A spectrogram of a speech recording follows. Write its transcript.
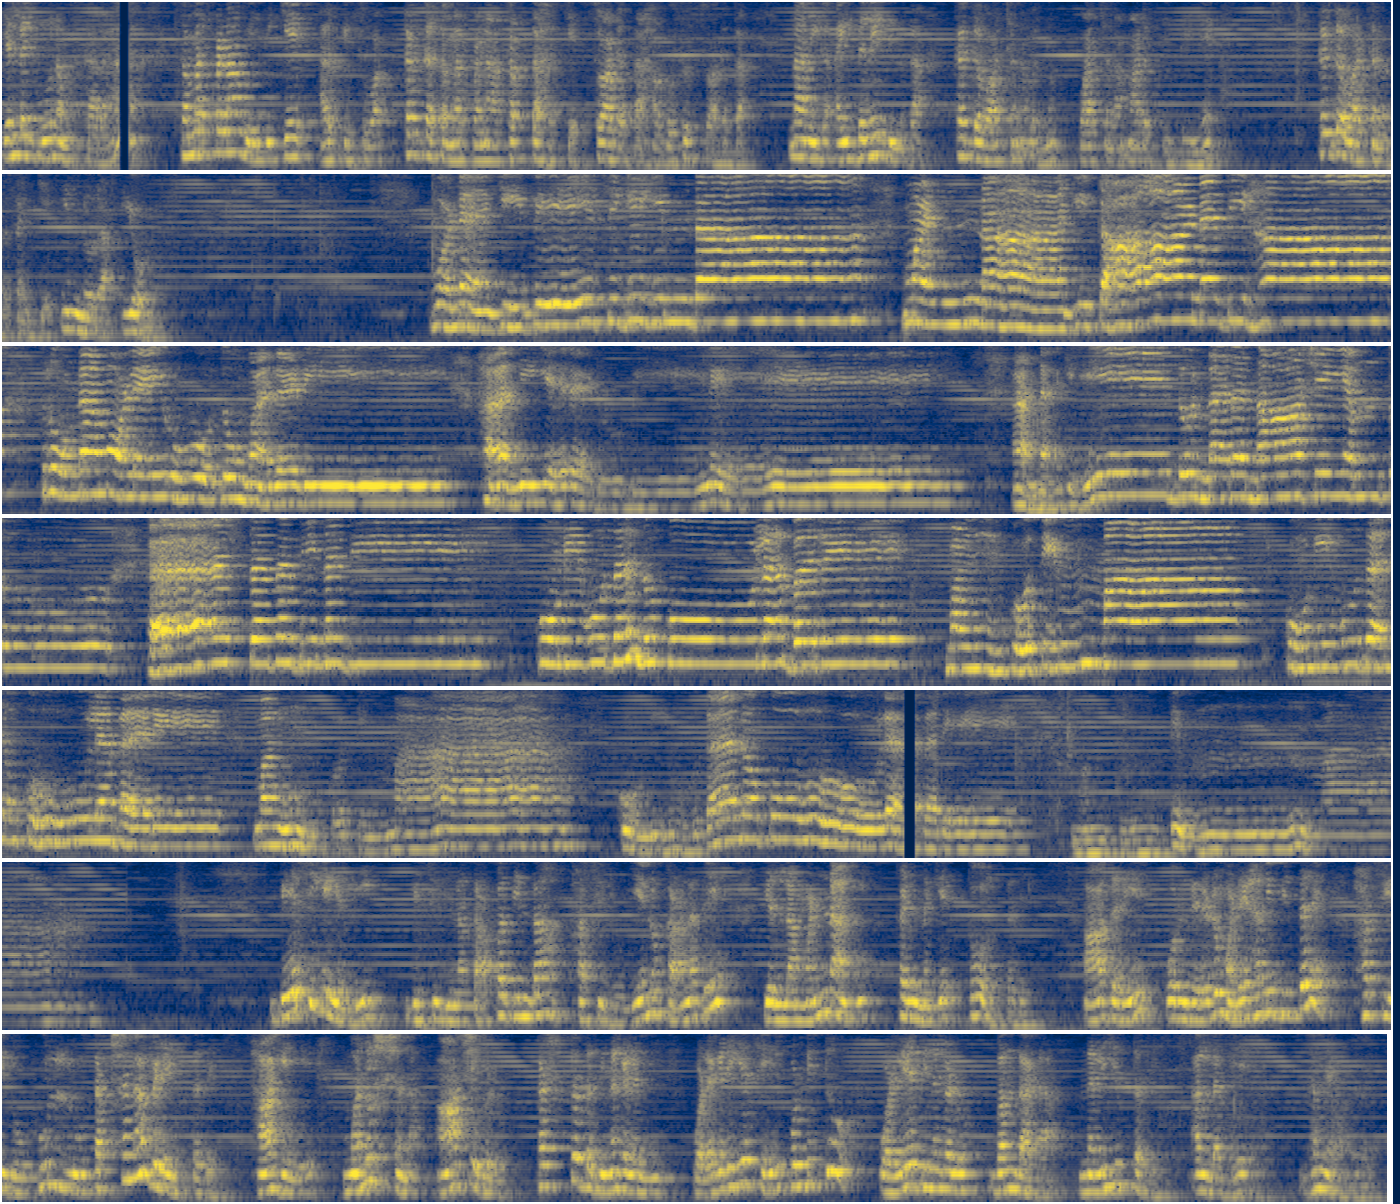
ಎಲ್ಲರಿಗೂ ನಮಸ್ಕಾರ. ಸಮರ್ಪಣಾ ವೇದಿಕೆ ಅರ್ಪಿಸುವ ಕಗ್ಗ ಸಮರ್ಪಣಾ ಸಪ್ತಾಹಕ್ಕೆ ಸ್ವಾಗತ ಹಾಗೂ ಸುಸ್ವಾಗತ. ನಾನೀಗ ಐದನೇ ದಿನದ ಕಗ್ಗ ವಾಚನವನ್ನು ವಾಚನ ಮಾಡುತ್ತಿದ್ದೇನೆ. ಕಗ್ಗ ವಾಚನದ ಸಂಖ್ಯೆ ಇನ್ನೂರ ಏಳು. ಒಣಗಿ ಬೇಸಿಗೆಯಿಂದ ಮಣ್ಣಾಗಿ ಕಾಣದಿಹ ತೃಣ ಮರಡಿ ಹನಿ ಹನಿಯೆರಡು ಬೀಳೆ. ಅಣಗಿದು ನರನಾಶೆಯಂತೂ ಕಷ್ಟದ ದಿನದಿ ಕುಣಿವುದನು ಕೂಲ ಬರೇ. ಮಂಕುತಿಮ್ಮ ಕುಣಿವುದನು ಕೂಲ ಬರೇ. ಮಂಕುತಿಮ್ಮ. ಕುಣಿಯುವುದನು ಕೂಲ ಬರೇ ಮಂಕುತಿಮ್ಮ. ಬೇಸಿಗೆಯಲ್ಲಿ ಬಿಸಿಲಿನ ತಾಪದಿಂದ ಹಸಿರು ಏನು ಕಾಣದೆ ಎಲ್ಲ ಮಣ್ಣಾಗಿ ಕಣ್ಣಿಗೆ ತೋರುತ್ತದೆ. ಆದರೆ ಒಂದೆರಡು ಮಳೆ ಹನಿ ಬಿದ್ದರೆ ಹಸಿರು ಹುಲ್ಲು ತಕ್ಷಣ ಬೆಳೆಯುತ್ತದೆ. ಹಾಗೆಯೇ ಮನುಷ್ಯನ ಆಶೆಗಳು ಕಷ್ಟದ ದಿನಗಳಲ್ಲಿ ಒಳಗಡೆಯೇ ಸೇರಿಕೊಂಡಿದ್ದು ಒಳ್ಳೆಯ ದಿನಗಳು ಬಂದಾಗ ನಲಿಯುತ್ತದೆ ಅಲ್ಲವೇ? ಧನ್ಯವಾದಗಳು.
